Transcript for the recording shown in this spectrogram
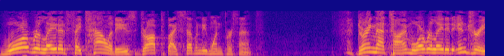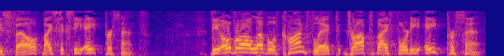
war-related fatalities dropped by 71%. During that time, war-related injuries fell by 68%. The overall level of conflict dropped by 48%.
